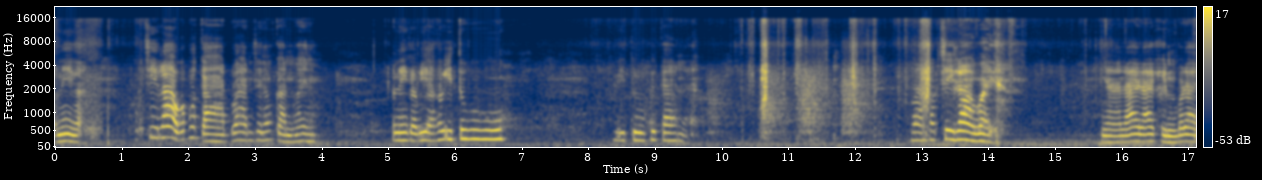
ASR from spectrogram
อันนี้ก็พักชีล่าวก็พักกาดวานใส่น้ำกันไว้อันนี้กับเบียพักอีตูอีตูคือกันน่ะวานพักชีล่าวไว้ หญ้าหลายหลายขึ้นบ่ได้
